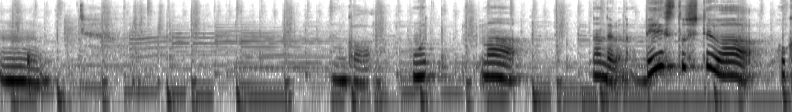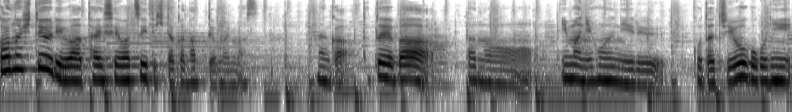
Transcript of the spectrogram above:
うん。なんかもうまあなんだろうなベースとしては他の人よりは体制はついてきたかなって思いますなんか例えばあの今日本にいる子たちをここに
